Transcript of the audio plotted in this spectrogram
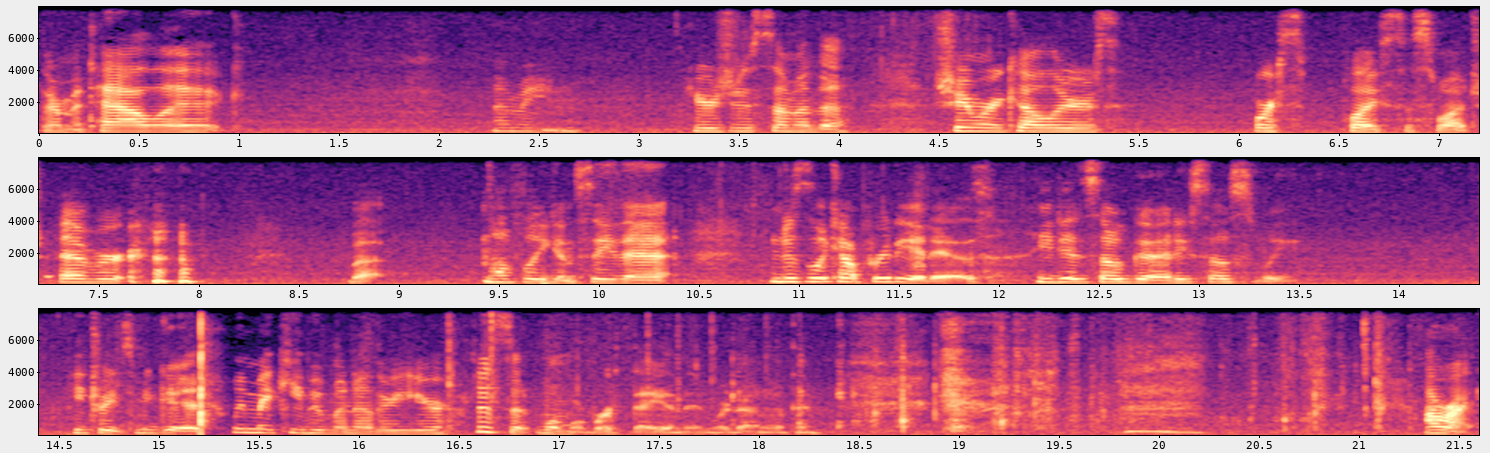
They're metallic. I mean, here's just some of the shimmery colors. Worst place to swatch ever. but hopefully you can see that. And just look how pretty it is. He did so good. He's so sweet. He treats me good. We may keep him another year. Just one more birthday and then we're done with him. Alright.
